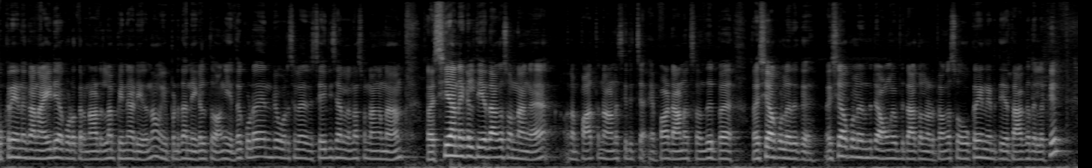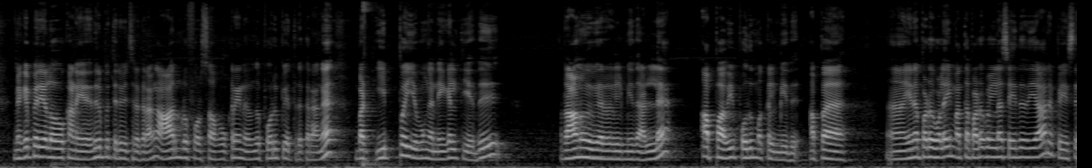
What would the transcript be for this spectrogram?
உக்ரைனுக்கான ஐடியா கொடுக்குற நாடுலாம் பின்னாடி இருந்தால் அவங்க இப்படி தான் நிகழ்த்துவாங்க. இதை கூட என்று ஒரு சில செய்தி சேனல் என்ன சொன்னாங்கன்னா ரஷ்யா நிகழ்த்தியதாக சொன்னாங்க. அதை பார்த்து நானும் சிரித்தேன் எப்பா டானக்ஸ் வந்து இப்போ ரஷ்யாவுக்குள்ளே இருக்குது ரஷ்யாவுக்குள்ளே இருந்துட்டு அவங்க எப்படி தாக்குதல் நடத்துவாங்க? ஸோ உக்ரைன் நடத்திய தாக்குதலுக்கு மிகப்பெரிய அளவுக்கான எதிர்ப்பு தெரிவிச்சிருக்கிறாங்க. ஆர்ம்டு ஃபோர்ஸ் ஆஃப் உக்ரைன் வந்து பொறுப்பேற்றிருக்கிறாங்க பட் இப்போ இவங்க நிகழ்த்தியது இராணுவ வீரர்கள் மீது அல்ல அப்பாவி பொதுமக்கள் மீது. அப்போ இனப்படுகொலை மற்ற படுகொலைலாம் செய்தது யார்? இப்போ இஸ்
